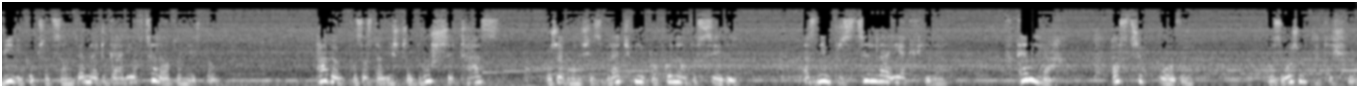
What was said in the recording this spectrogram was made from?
bili go przed sądem, lecz Galio wcale o to nie dbał. Paweł pozostał jeszcze dłuższy czas, pożegnał się z braćmi i popłynął do Syrii, a z nim Pryscylla i Akwila. W Kenrach ostrzygł głowy, bo złożył taki ślub.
